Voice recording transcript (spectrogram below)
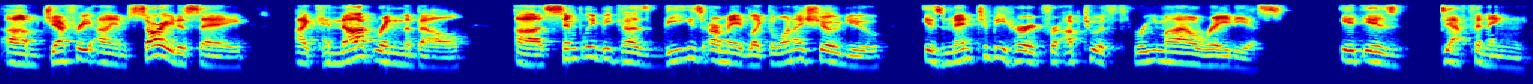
Um, Jeffrey, I am sorry to say I cannot ring the bell uh, simply because these are made, like the one I showed you, is meant to be heard for up to a three mile radius. It is deafening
